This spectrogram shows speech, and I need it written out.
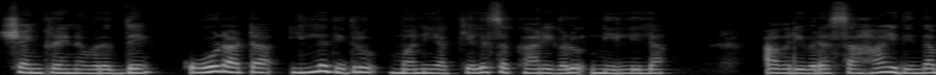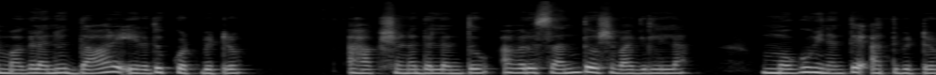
ಶಂಕರಯ್ಯನವರದ್ದೇ ಓಡಾಟ ಇಲ್ಲದಿದ್ರೂ ಮನೆಯ ಕೆಲಸ ಕಾರ್ಯಗಳು ನಿಲ್ಲಿಲ್ಲ. ಅವರಿವರ ಸಹಾಯದಿಂದ ಮಗಳನ್ನು ದಾರೆ ಎರೆದು ಕೊಟ್ಬಿಟ್ರು. ಆ ಕ್ಷಣದಲ್ಲಂತೂ ಅವರು ಸಂತೋಷವಾಗಿರಲಿಲ್ಲ. ಮಗುವಿನಂತೆ ಅತ್ತುಬಿಟ್ರು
